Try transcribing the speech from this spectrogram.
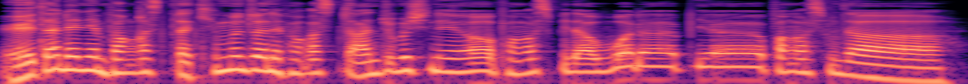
에다네님 반갑습니다. 김은전님 반갑습니다. 안 주무시네요. 반갑습니다. 워라비야 반갑습니다.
